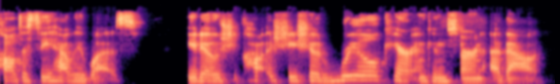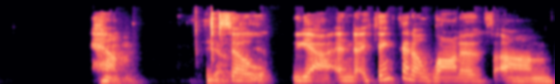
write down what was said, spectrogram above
called to see how he was you know she she showed real care and concern about him yeah. so yeah. yeah and i think that a lot of um,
